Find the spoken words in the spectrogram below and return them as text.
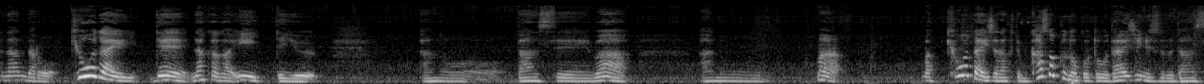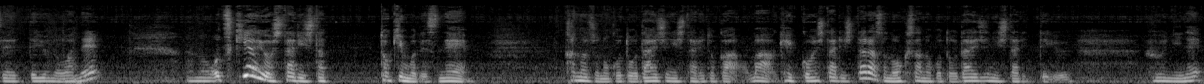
うん。なんだろう。兄弟で仲がいいっていうあの男性はあのまあまあ、兄弟じゃなくても家族のことを大事にする男性っていうのはねあのお付き合いをしたりした時もですね彼女のことを大事にしたりとか、まあ、結婚したりしたらその奥さんのことを大事にしたりっていう風にね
